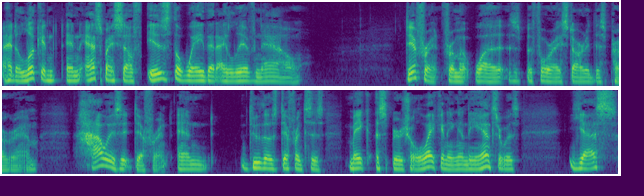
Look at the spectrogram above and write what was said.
I had to look and, and ask myself, is the way that I live now different from it was before I started this program? How is it different? And do those differences make a spiritual awakening? And the answer was yes,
